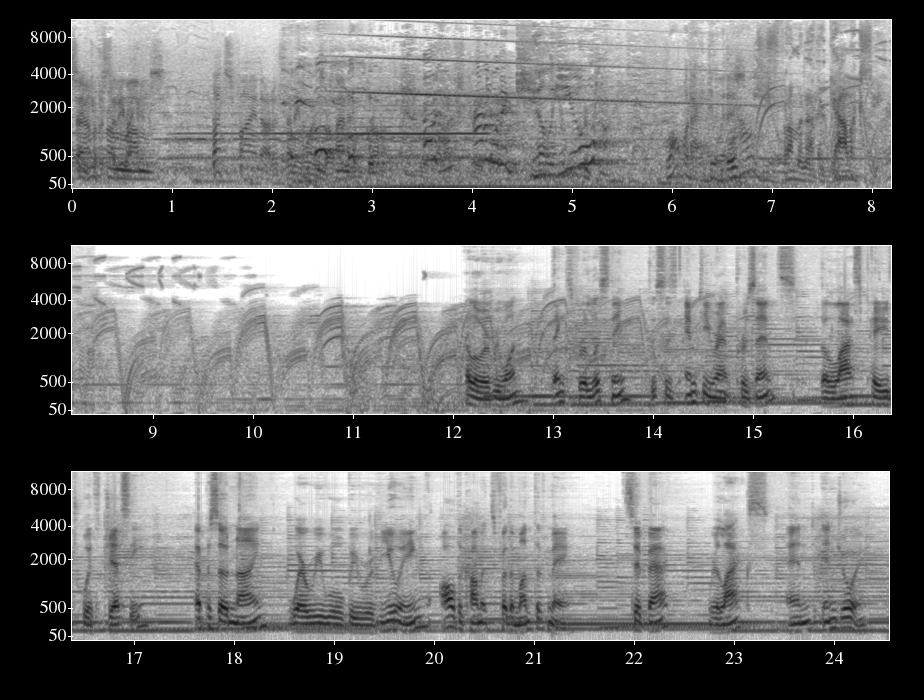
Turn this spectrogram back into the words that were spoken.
Central I'm City from, um, Let's find out if anyone's Planet Bro. I don't want to kill you. What would I do without you? From another galaxy. Hello, everyone. Thanks for listening. This is Empty Rant Presents The Last Page with Jesse, Episode 9, where we will be reviewing all the comics for the month of May. Sit back, relax, and enjoy.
